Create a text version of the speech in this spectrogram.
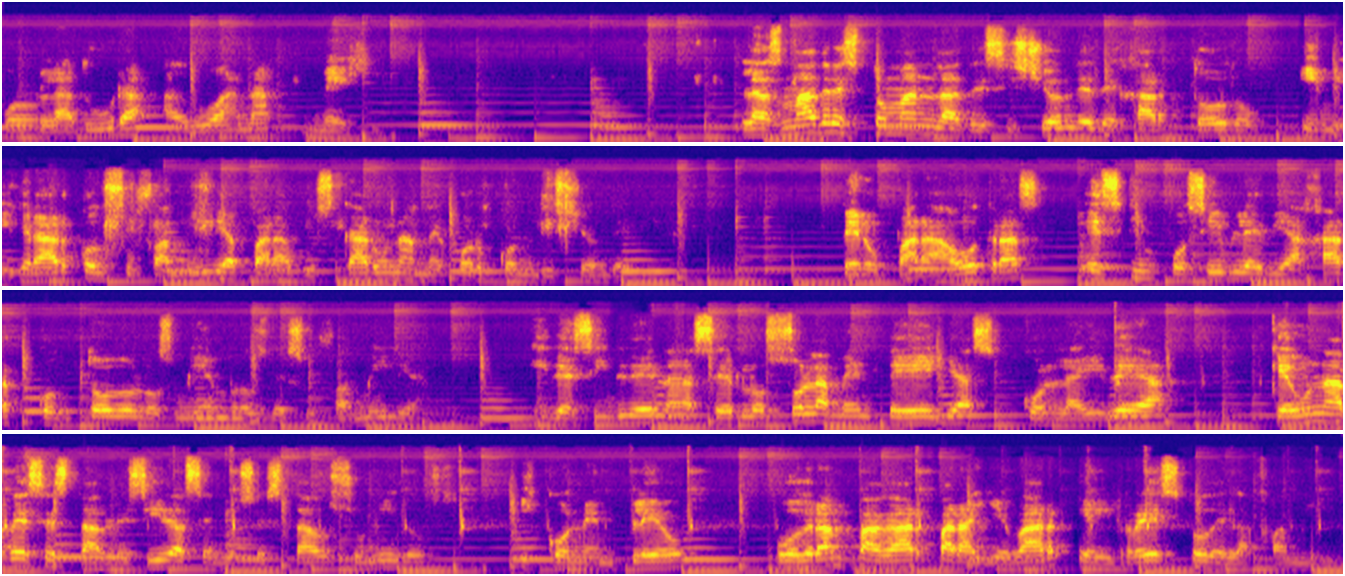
por la dura aduana México. Las madres toman la decisión de dejar todo y migrar con su familia para buscar una mejor condición de vida. Pero para otras es imposible viajar con todos los miembros de su familia y deciden hacerlo solamente ellas con la idea que una vez establecidas en los Estados Unidos y con empleo podrán pagar para llevar el resto de la familia.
